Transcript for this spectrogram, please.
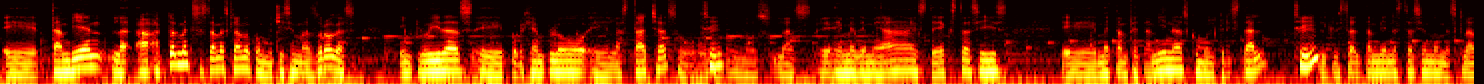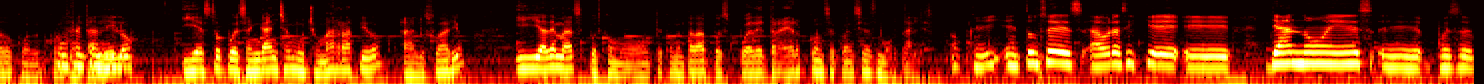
Eh, también actualmente se está mezclando con muchísimas drogas, incluidas, eh, por ejemplo, eh, las tachas o, los, las MDMA, este, éxtasis, metanfetaminas como el cristal. El cristal también está siendo mezclado con, con, fentanilo. Y esto pues engancha mucho más rápido al usuario y además, pues como te comentaba, pues puede traer consecuencias mortales. Ok, entonces ahora sí que eh, ya no es, eh, pues, eh,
